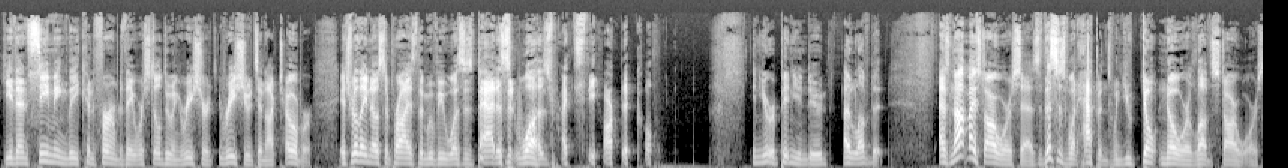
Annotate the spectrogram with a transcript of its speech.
He then seemingly confirmed they were still doing reshoots in October. It's really no surprise the movie was as bad as it was, writes the article. In your opinion, dude, I loved it. As Not My Star Wars says, this is what happens when you don't know or love Star Wars.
